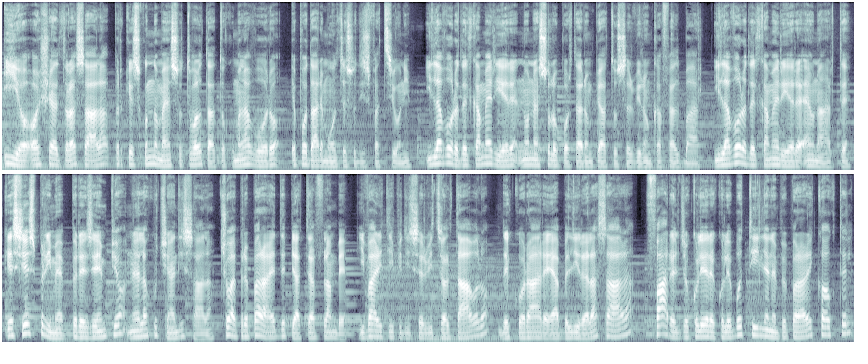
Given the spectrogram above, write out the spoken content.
Io ho scelto la sala perché secondo me è sottovalutato come lavoro e può dare molte soddisfazioni. Il lavoro del cameriere non è solo portare un piatto o servire un caffè al bar. Il lavoro del cameriere è un'arte che si esprime per esempio nella cucina di sala, cioè preparare dei piatti al flambé, i vari tipi di servizio al tavolo, decorare e abbellire la sala, fare il giocoliere con le bottiglie nel preparare i cocktail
